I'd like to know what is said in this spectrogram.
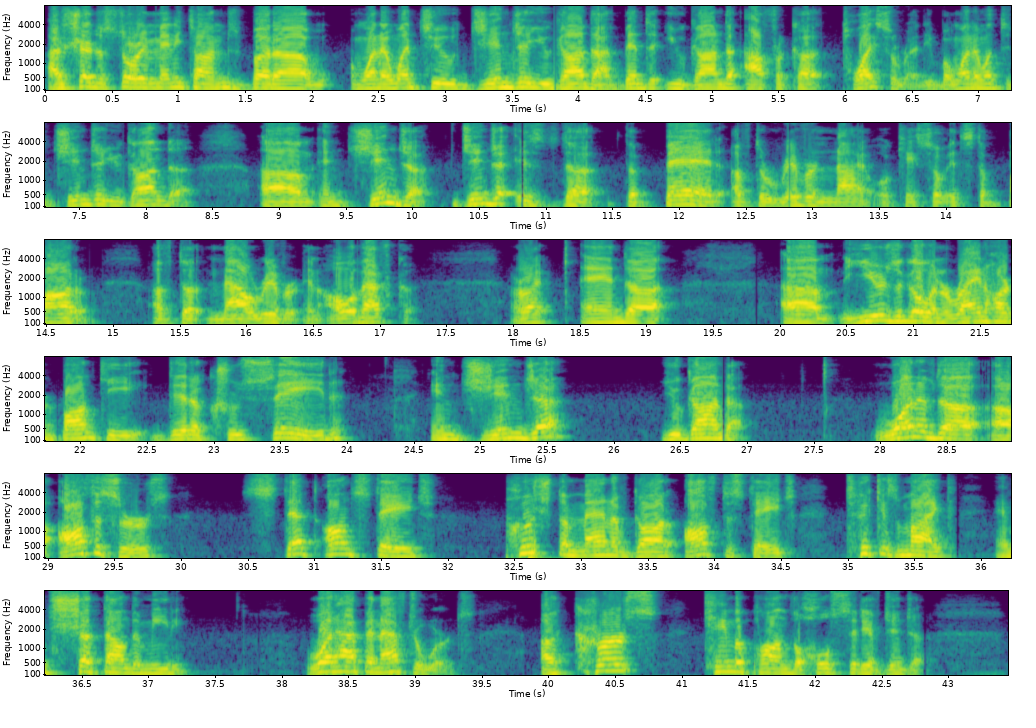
I've shared the story many times, but uh, when I went to Jinja, Uganda, I've been to Uganda, Africa twice already. But when I went to Jinja, Uganda, um, and Jinja, Jinja is the the bed of the River Nile. Okay, so it's the bottom of the Nile River in all of Africa. All right, and uh, um, years ago when Reinhard Bonnke did a crusade in Jinja, Uganda. One of the uh, officers stepped on stage, pushed the man of God off the stage, took his mic, and shut down the meeting. What happened afterwards? A curse came upon the whole city of Jinja.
